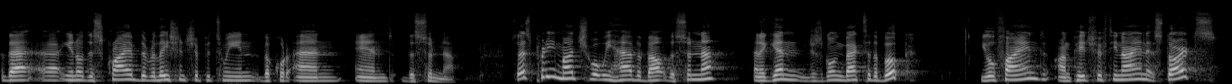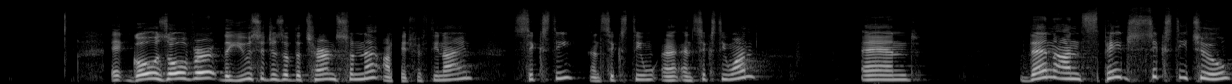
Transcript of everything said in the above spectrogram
that, uh, you know, describe the relationship between the Quran and the Sunnah. So that's pretty much what we have about the Sunnah. And again, just going back to the book, you'll find on page 59 it starts. It goes over the usages of the term Sunnah on page 59. 60 and, 60, uh, and 61. And then on page 62,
